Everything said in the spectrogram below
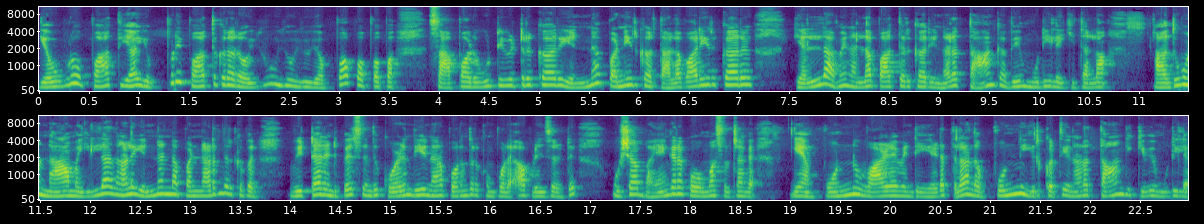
எவ்வளோ பாத்தியா? எப்படி பார்த்துக்கிறாரு? எப்பா பாப்பாப்பா சாப்பாடு ஊட்டி விட்டுருக்காரு. என்ன பண்ணியிருக்காரு? தலைவாரி இருக்காரு. எல்லாமே நல்லா பார்த்துருக்காரு. என்னால் தாங்கவே முடியல இதெல்லாம். அதுவும் நாம் இல்லாதனால என்னென்ன பண் நடந்திருக்கு பாரு. விட்டால் ரெண்டு பேர் சேர்ந்து குழந்தையே நேரம் பிறந்திருக்கும் போல." அப்படின்னு சொல்லிட்டு உஷா பயங்கர கோபமாக சொல்கிறாங்க "என் பொண்ணு வாழ வேண்டிய இடத்துல அந்த பொண்ணு இருக்கிறது என்னால் தாங்கிக்கவே முடியல.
